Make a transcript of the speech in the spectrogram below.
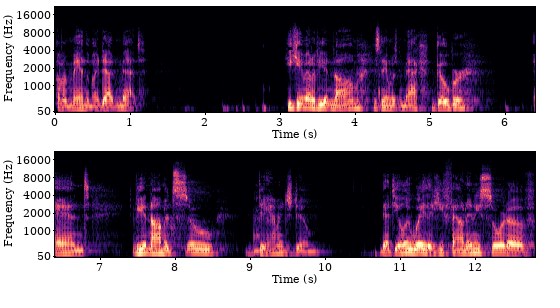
of a man that my dad met. He came out of Vietnam. His name was Mac Gober. And Vietnam had so damaged him that the only way that he found any sort of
